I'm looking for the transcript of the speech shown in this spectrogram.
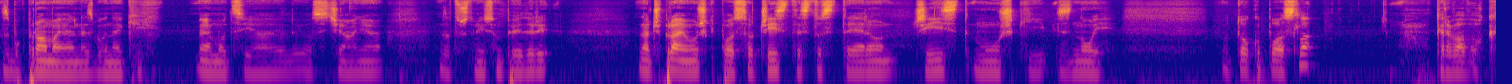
zbog promaja, ne zbog nekih emocija ili osjećanja, zato što nisam pederi. Znači, pravi muški posao, čist testosteron, čist muški znoj. U toku posla, krvavog,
